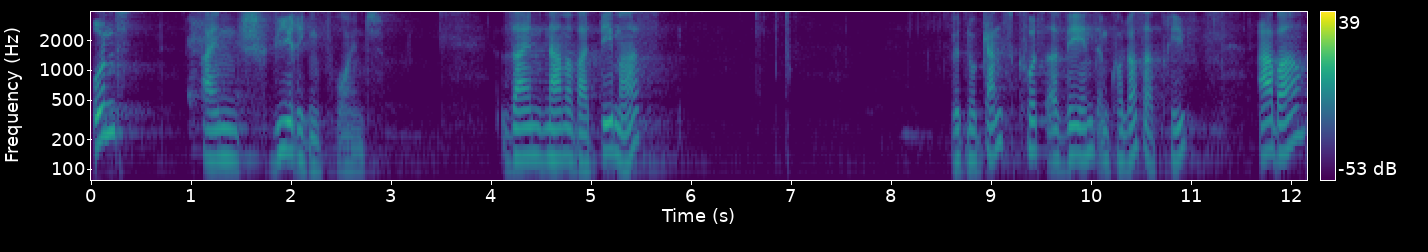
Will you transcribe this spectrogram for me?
und einen schwierigen Freund. Sein Name war Demas wird nur ganz kurz erwähnt im Kolosserbrief, aber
